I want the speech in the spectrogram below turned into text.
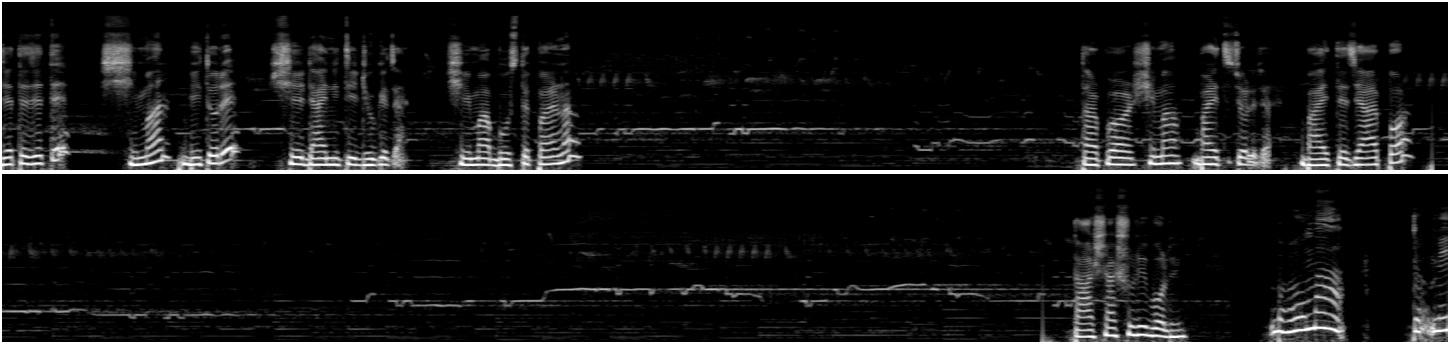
যেতে যেতে সীমার ভিতরে সে ডাইনিটি ঢুকে যায়। সীমা বুঝতে পারে না। তারপর সীমা বাড়িতে চলে যায়। বাড়িতে যাওয়ার পর তার শাশুড়ি বলে, বৌমা, তুমি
